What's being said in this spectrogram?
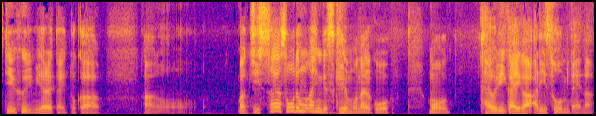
っていう風に見られたりとか、あの、まあ、実際はそうでもないんですけれども、なんかこう、もう、頼りがいがありそうみたいな、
